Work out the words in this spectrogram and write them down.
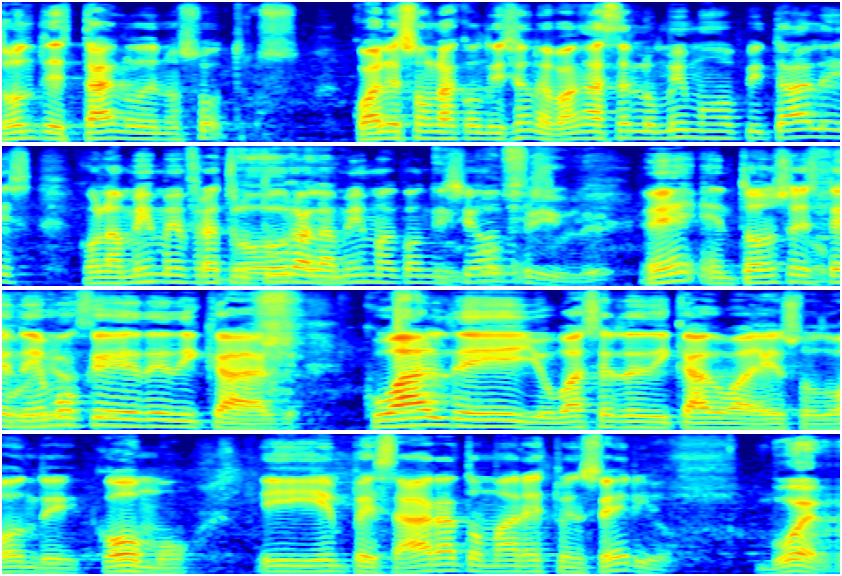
¿Dónde están los de nosotros? ¿Cuáles son las condiciones? ¿Van a ser los mismos hospitales con la misma infraestructura, las mismas condiciones? Imposible. ¿Eh? Entonces tenemos que dedicar, ¿cuál de ellos va a ser dedicado a eso? ¿Dónde? ¿Cómo? Y empezar a tomar esto en serio. Bueno,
